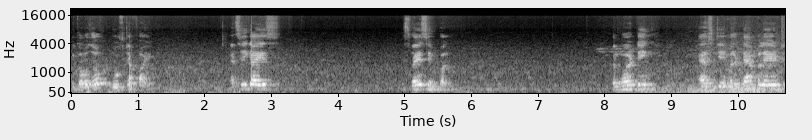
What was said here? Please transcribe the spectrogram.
because of bootstrap 5 and see guys it's very simple. Converting html template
